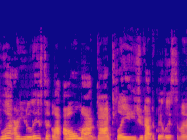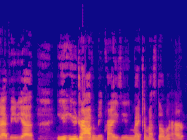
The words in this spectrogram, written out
"What are you listening?" Like, oh my god, please, you got to quit listening to that video. You you driving me crazy. You making my stomach hurt.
